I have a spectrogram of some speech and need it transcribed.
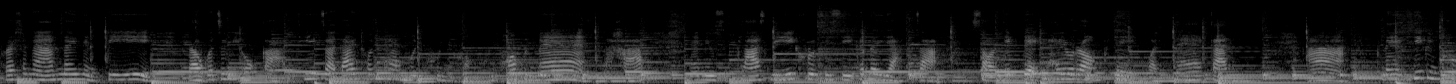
เพราะฉะนั้นในหนึ่งปี เราก็จะมีโอกาสที่จะได้ทดแทนบุญคุณของคุณ พ่อคุณแม่นะคะ ในมิวสิกคลาสนี้ครูซีซีก็เลยอยากจะสอนเด็กๆ ให้ร้องเพลงวันแม่กันอ่าเพลงที่คุณครู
